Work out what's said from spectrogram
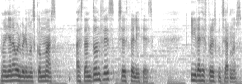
Mañana volveremos con más. Hasta entonces, sed felices. Y gracias por escucharnos.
